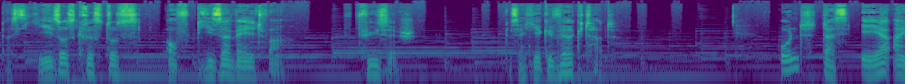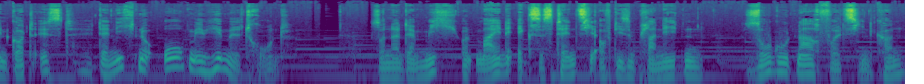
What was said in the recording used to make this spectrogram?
dass Jesus Christus auf dieser Welt war, physisch, dass er hier gewirkt hat und dass er ein Gott ist, der nicht nur oben im Himmel thront, sondern der mich und meine Existenz hier auf diesem Planeten so gut nachvollziehen kann,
